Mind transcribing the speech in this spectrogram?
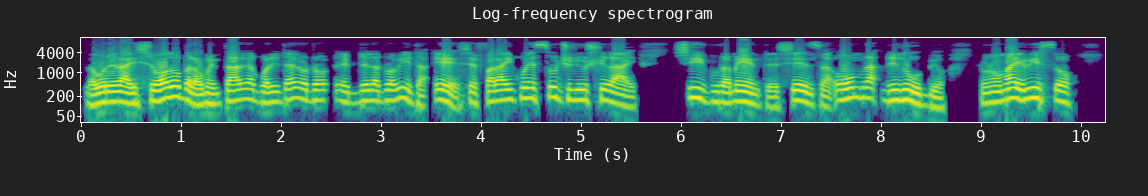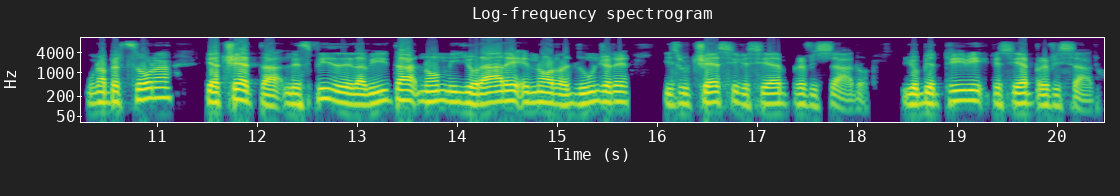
lavorerai solo per aumentare la qualità della tua vita e se farai questo ci riuscirai sicuramente senza ombra di dubbio. Non ho mai visto una persona che accetta le sfide della vita non migliorare e non raggiungere i successi che si è prefissato, gli obiettivi che si è prefissato.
